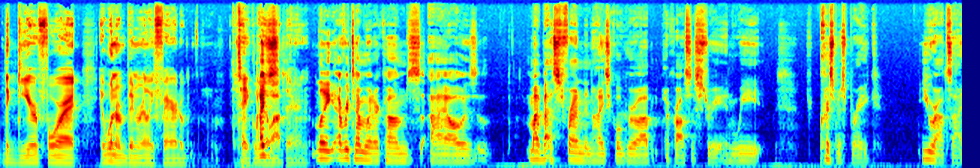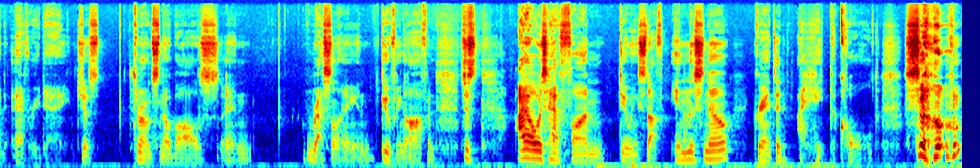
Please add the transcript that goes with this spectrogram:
the gear for it, it wouldn't have been really fair to take Leo just- out there. And, like every time winter comes, I always my best friend in high school grew up across the street and we Christmas break, you were outside every day, just throwing snowballs and wrestling and goofing off and just I always have fun doing stuff in the snow. Granted, I hate the cold. So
